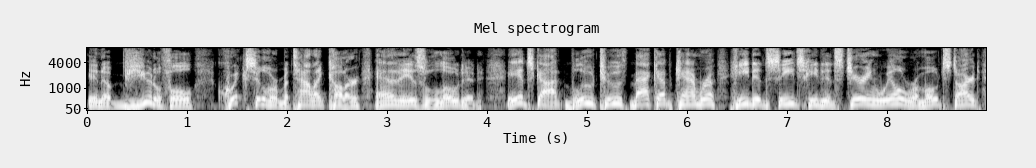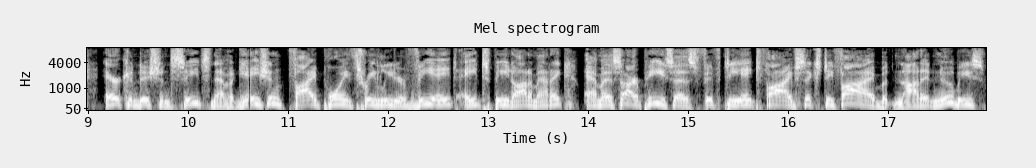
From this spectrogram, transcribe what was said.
in a beautiful quicksilver metallic color, and it is loaded. It's got Bluetooth backup camera, heated seats, heated steering wheel, remote start, air conditioned seats, navigation, 5.3 liter V8 8 speed automatic. MSRP says 58,565, but not at newbies.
